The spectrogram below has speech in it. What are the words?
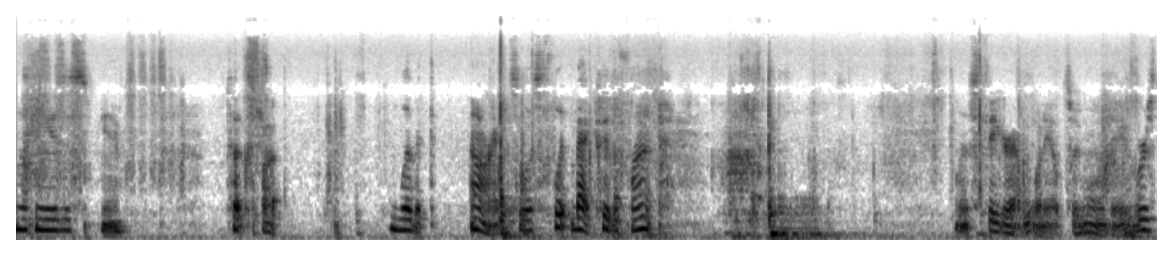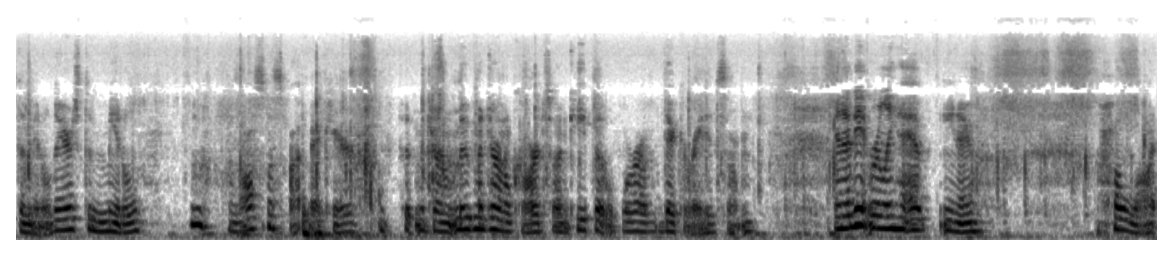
we can use this you know tuck spot. Love it. All right, so let's flip back to the front. Let's figure out what else we want to do. Where's the middle? There's the middle. Ooh, I lost my spot back here. Put my journal, move my journal card so I can keep it where I've decorated something. And I didn't really have, you know, a whole lot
